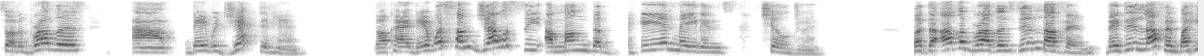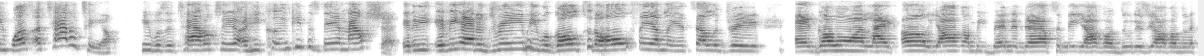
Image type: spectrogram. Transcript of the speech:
So the brothers, um, they rejected him. Okay, there was some jealousy among the handmaidens' children, but the other brothers did love him. They did love him, but he was a tattletale. He was a tattletale and he couldn't keep his damn mouth shut. If he, if he had a dream, he would go to the whole family and tell a dream and go on like, oh, y'all gonna be bending down to me, y'all gonna do this, y'all gonna do that.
